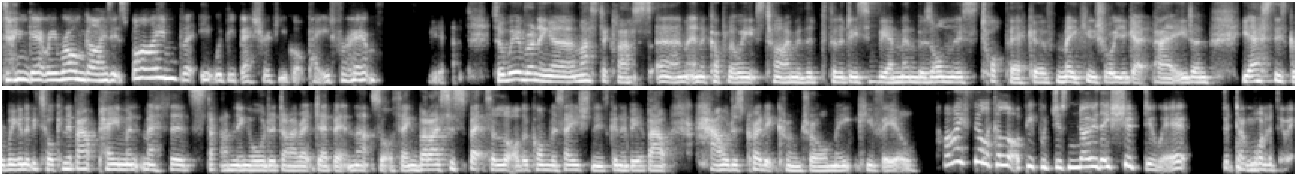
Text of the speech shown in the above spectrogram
don't get me wrong, guys, it's fine, but it would be better if you got paid for it. Yeah. So we're running a masterclass um, in a couple of weeks' time the, for the DCVM members on this topic of making sure you get paid. And yes, this, we're going to be talking about payment methods, standing order, direct debit, and that sort of thing. But I suspect a lot of the conversation is going to be about how does credit control make you feel? I feel like a lot of people just know they should do it, but don't want to do it.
